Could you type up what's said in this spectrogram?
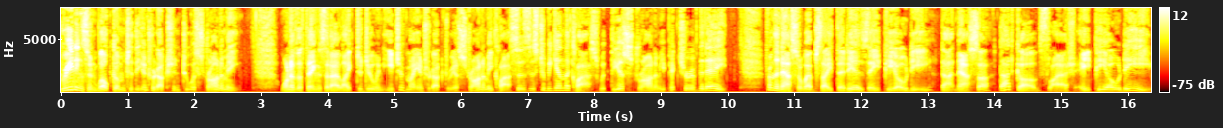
Greetings and welcome to the introduction to astronomy. One of the things that I like to do in each of my introductory astronomy classes is to begin the class with the astronomy picture of the day from the NASA website that is apod.nasa.gov apod.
